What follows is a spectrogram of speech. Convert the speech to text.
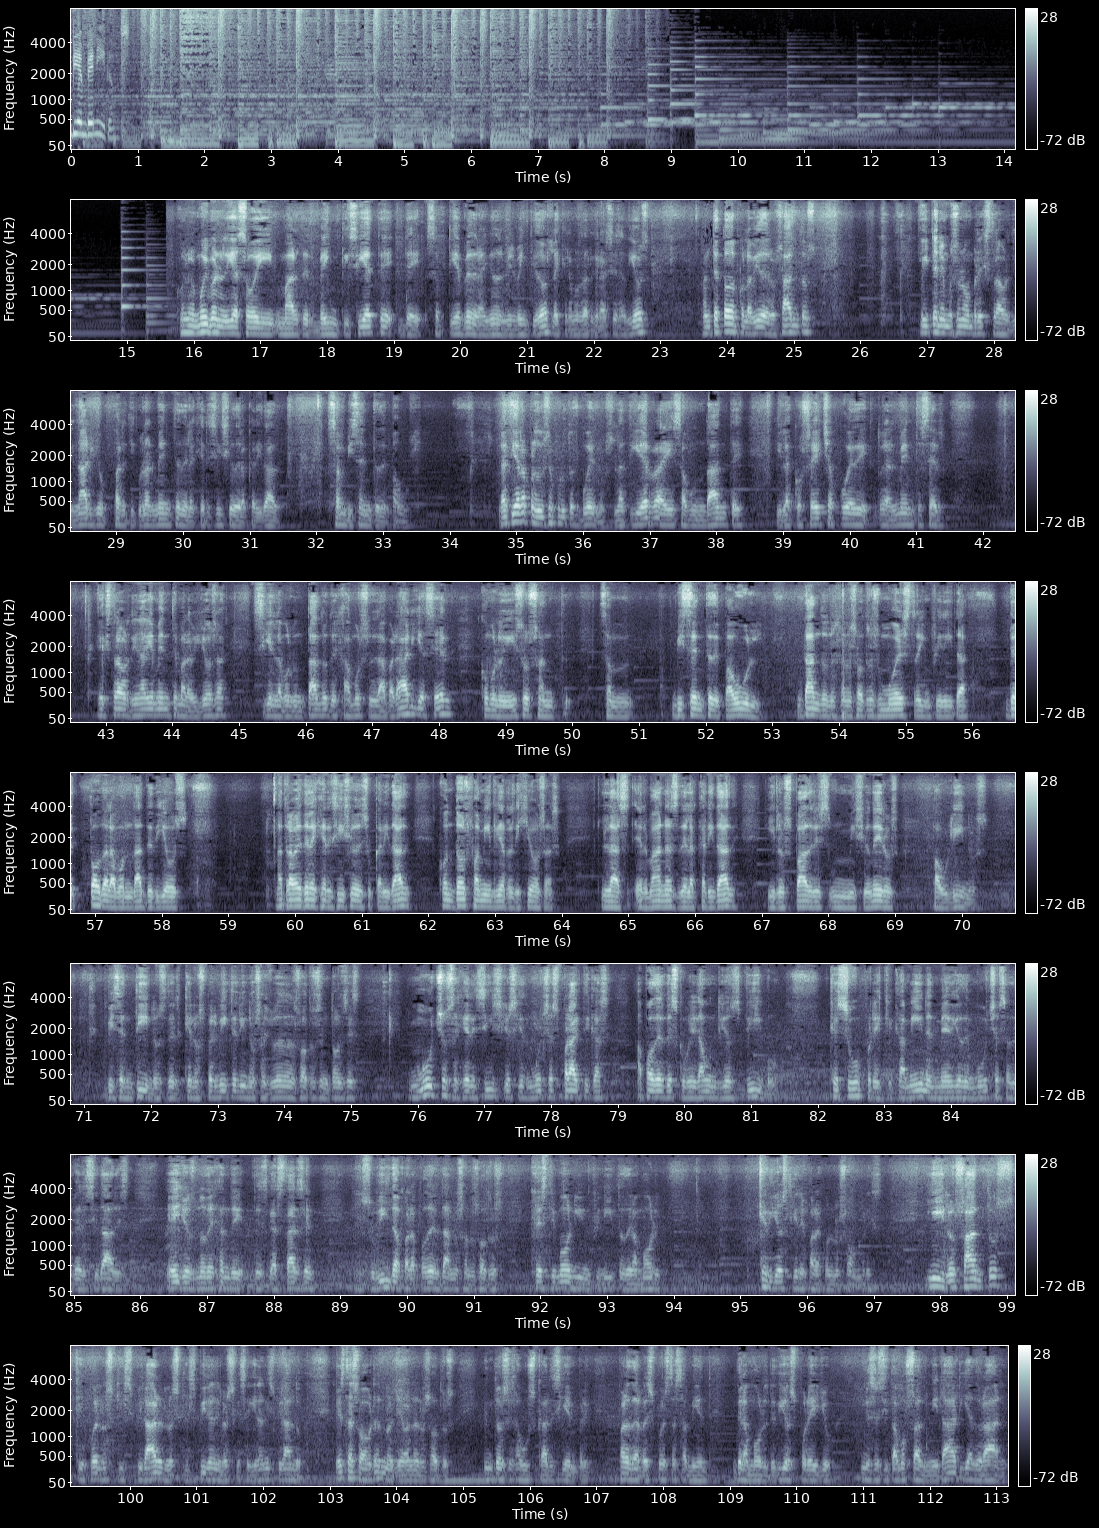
Bienvenidos. Muy buenos días. Hoy, martes 27 de septiembre del año 2022. Le queremos dar gracias a Dios, ante todo por la vida de los santos. Y hoy tenemos un hombre extraordinario, particularmente en el ejercicio de la caridad, San Vicente de Paul. La tierra produce frutos buenos, la tierra es abundante y la cosecha puede realmente ser extraordinariamente maravillosa si en la voluntad nos dejamos labrar y hacer como lo hizo San, Vicente de Paul, dándonos a nosotros muestra infinita de toda la bondad de Dios a través del ejercicio de su caridad con dos familias religiosas, las hermanas de la caridad y los padres misioneros paulinos vicentinos que nos permiten y nos ayudan a nosotros entonces muchos ejercicios y muchas prácticas a poder descubrir a un Dios vivo que sufre, que camina en medio de muchas adversidades. Ellos no dejan de desgastarse en su vida para poder darnos a nosotros testimonio infinito del amor que Dios tiene para con los hombres. Y los santos, que fueron los que inspiraron, los que inspiran y los que seguirán inspirando estas obras, nos llevan a nosotros entonces a buscar siempre para dar respuestas también del amor de Dios. Por ello necesitamos admirar y adorar,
